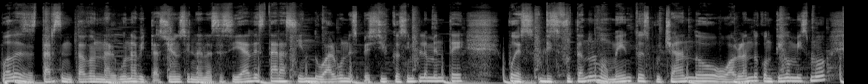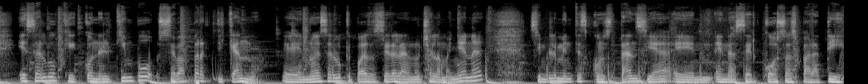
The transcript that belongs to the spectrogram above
puedes estar sentado en alguna habitación sin la necesidad de estar haciendo algo en específico, simplemente pues disfrutando el momento, escuchando o hablando contigo mismo, es algo que con el tiempo se va practicando. Eh, no es algo que puedas hacer a la noche a la mañana, simplemente es constancia en, hacer cosas para ti.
